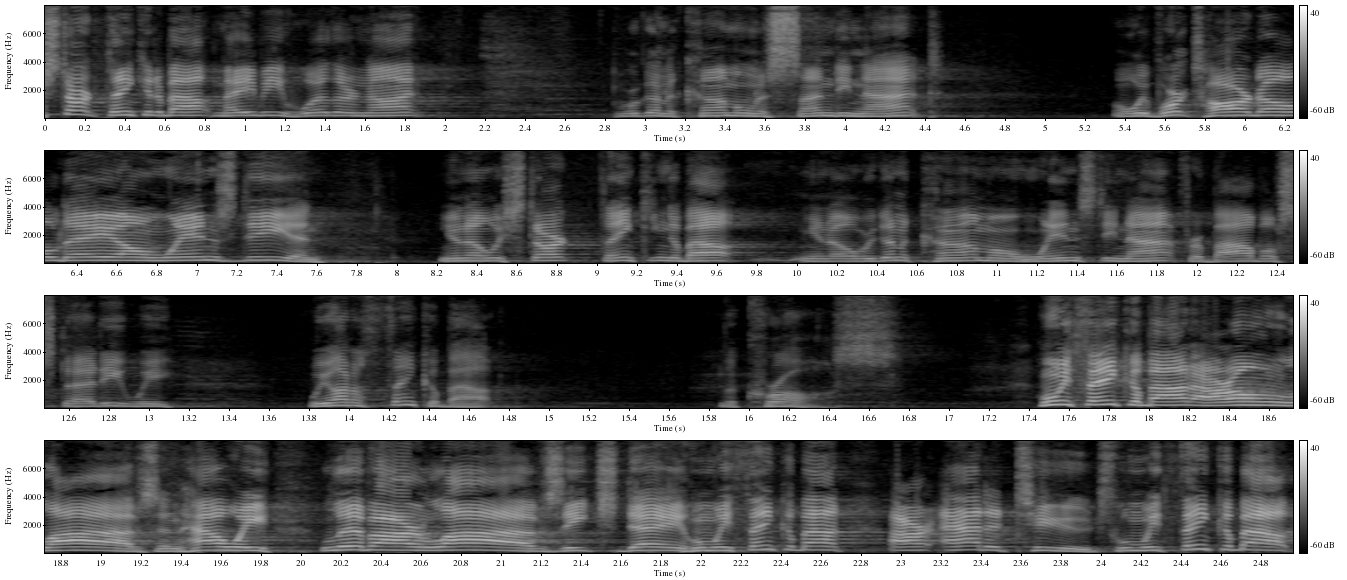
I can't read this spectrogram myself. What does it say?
start thinking about maybe whether or not we're going to come on a Sunday night. Well, we've worked hard all day on Wednesday, and, you know, we start thinking about, you know, we're going to come on Wednesday night for Bible study. We, we ought to think about the cross. When we think about our own lives and how we live our lives each day, when we think about our attitudes, when we think about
